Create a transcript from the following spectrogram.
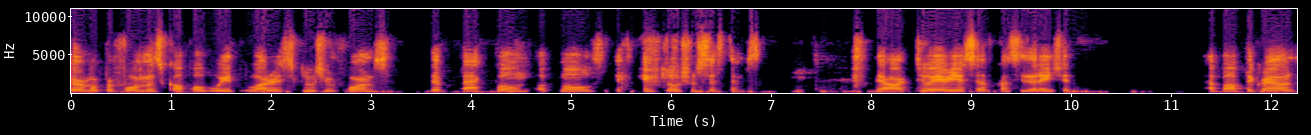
Thermal performance coupled with water exclusion forms the backbone of most enclosure systems. There are two areas of consideration, above the ground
